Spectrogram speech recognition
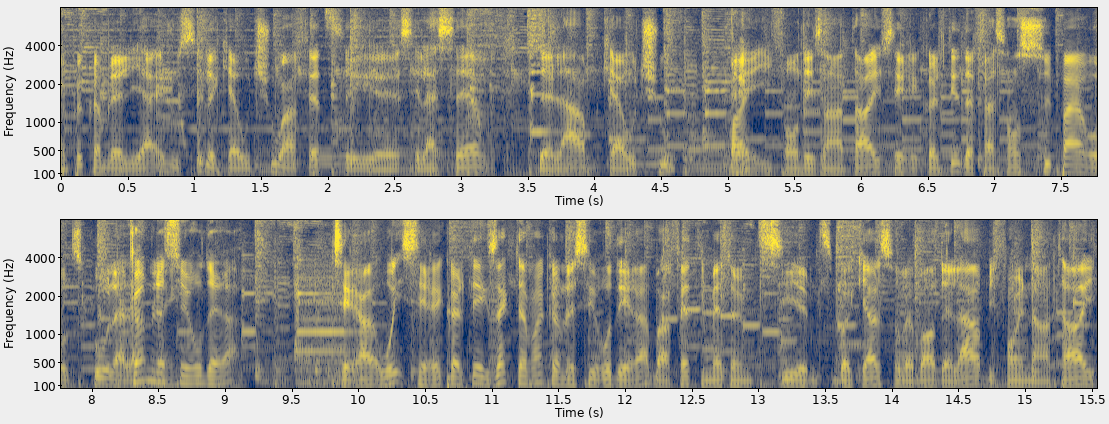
un peu comme le liège aussi. Le caoutchouc, en fait, c'est euh, c'est la sève de l'arbre caoutchouc. Ouais. Euh, ils font des entailles. C'est récolté de façon super old school à la Comme le sirop d'érable. Oui, c'est récolté exactement comme le sirop d'érable. En fait, ils mettent un petit, un petit bocal sur le bord de l'arbre, ils font une entaille,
